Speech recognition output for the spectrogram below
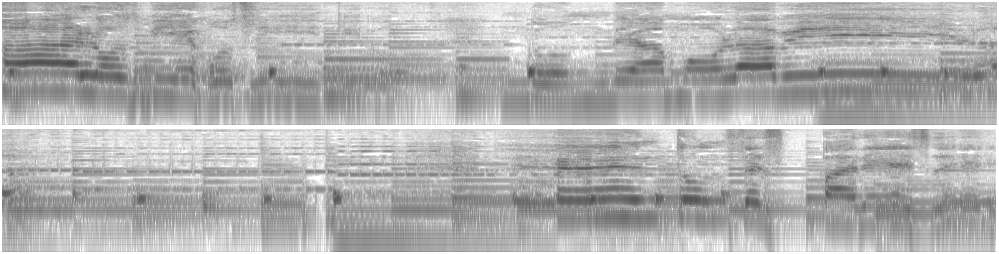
a los viejos sitios donde amó la vida. Entonces parece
